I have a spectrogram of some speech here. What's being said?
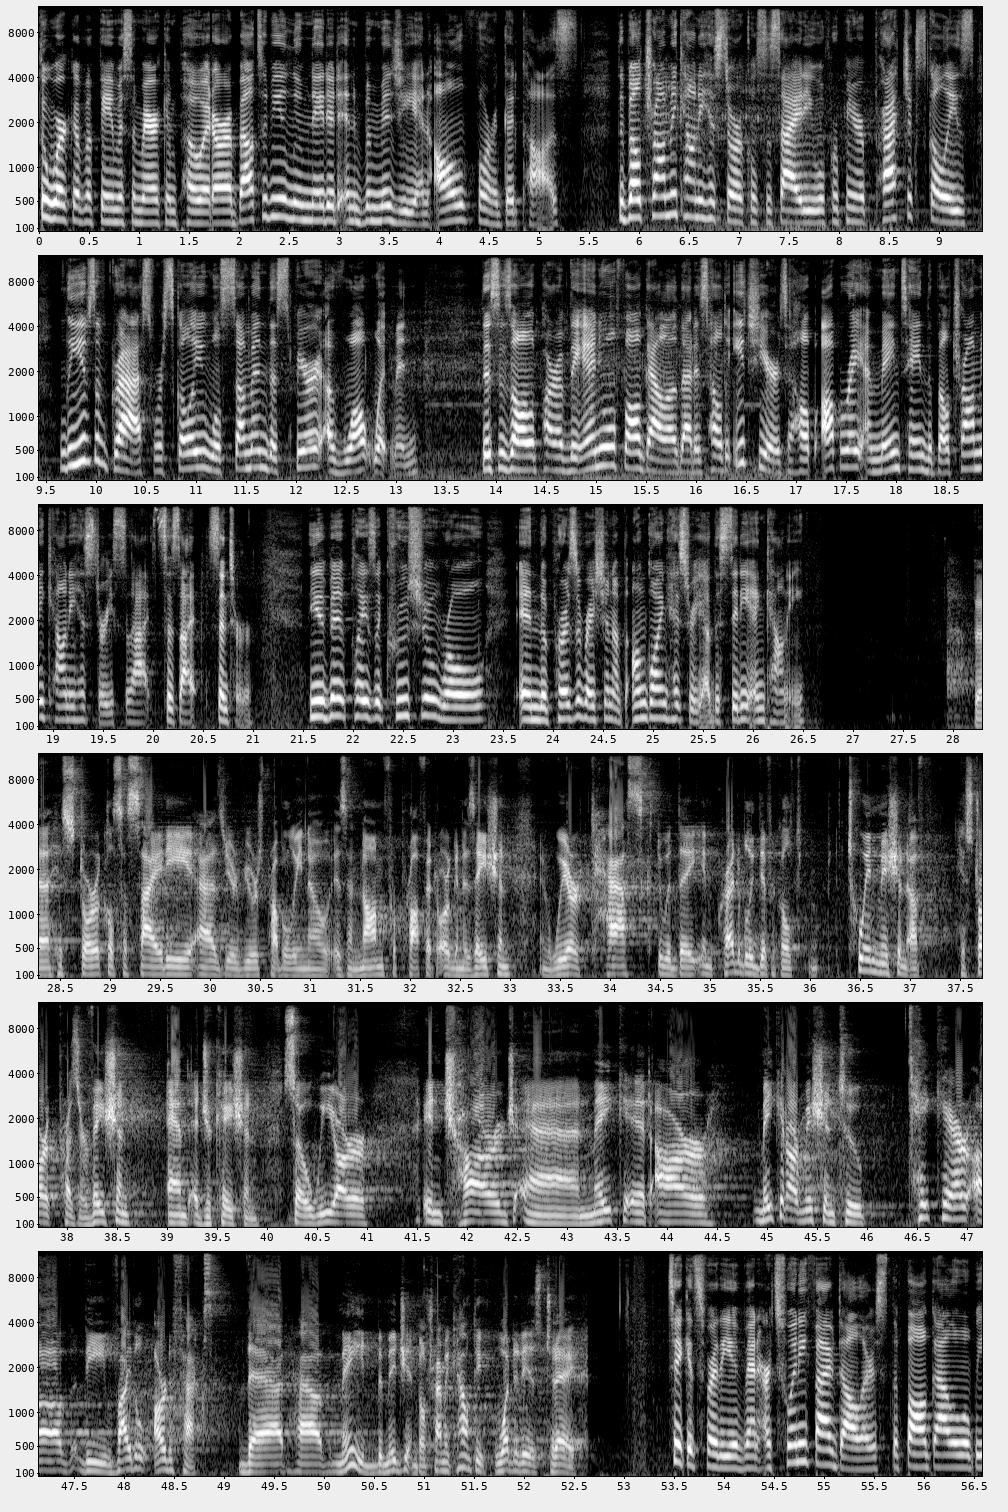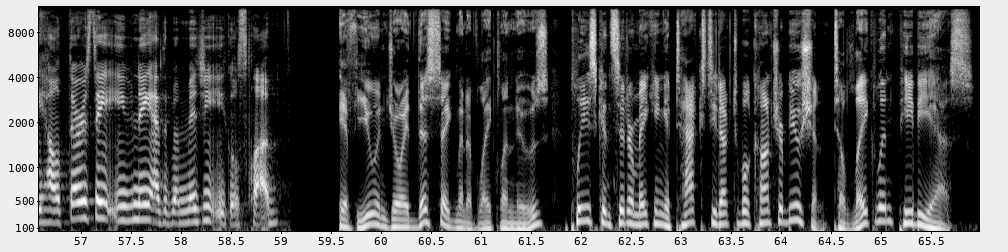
The work of a famous American poet are about to be illuminated in Bemidji and all for a good cause. The Beltrami County Historical Society will premiere Patrick Scully's Leaves of Grass where Scully will summon the spirit of Walt Whitman. This is all a part of the annual Fall Gala that is held each year to help operate and maintain the Beltrami County History Center. The event plays a crucial role in the preservation of the ongoing history of the city and county. The Historical Society, as your viewers probably know, is a non-for-profit organization, and we are tasked with the incredibly difficult twin mission of historic preservation and education. So we are in charge and make it our, make it our mission to take care of the vital artifacts that have made Bemidji and Beltrami County what it is today. Tickets for the event are $25. The Fall Gala will be held Thursday evening at the Bemidji Eagles Club. If you enjoyed this segment of Lakeland News, please consider making a tax-deductible contribution to Lakeland PBS.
